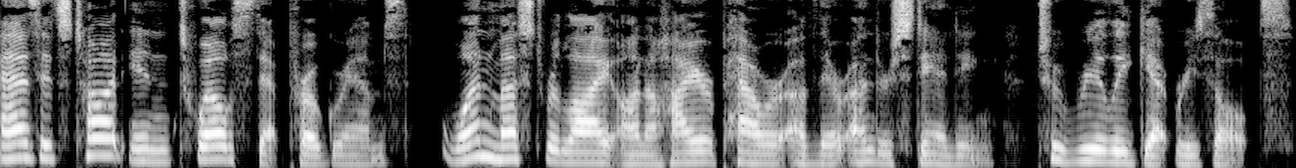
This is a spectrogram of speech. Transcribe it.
As it's taught in 12 step programs, one must rely on a higher power of their understanding to really get results.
